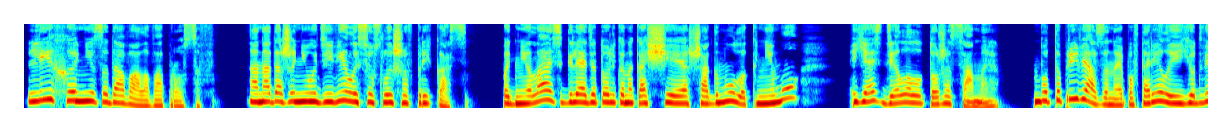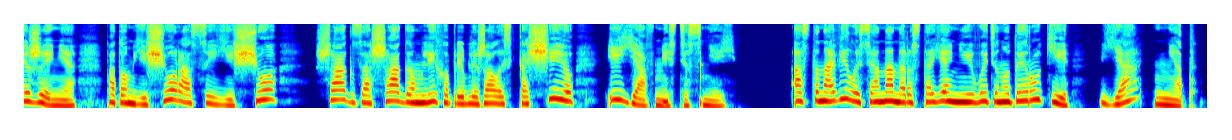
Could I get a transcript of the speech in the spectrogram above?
Лиха не задавала вопросов. Она даже не удивилась, услышав приказ. Поднялась, глядя только на Кощея, шагнула к нему. Я сделала то же самое. Будто привязанная повторила ее движение. Потом еще раз и еще. Шаг за шагом лихо приближалась к Кощею, и я вместе с ней. Остановилась она на расстоянии вытянутой руки, я — нет.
